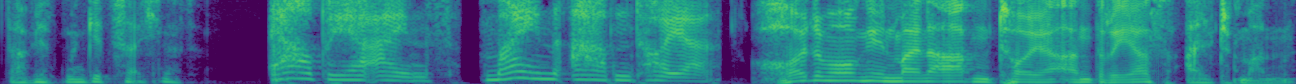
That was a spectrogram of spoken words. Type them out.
da wird man gezeichnet. RPR 1, mein Abenteuer. Heute Morgen in mein Abenteuer Andreas Altmann.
